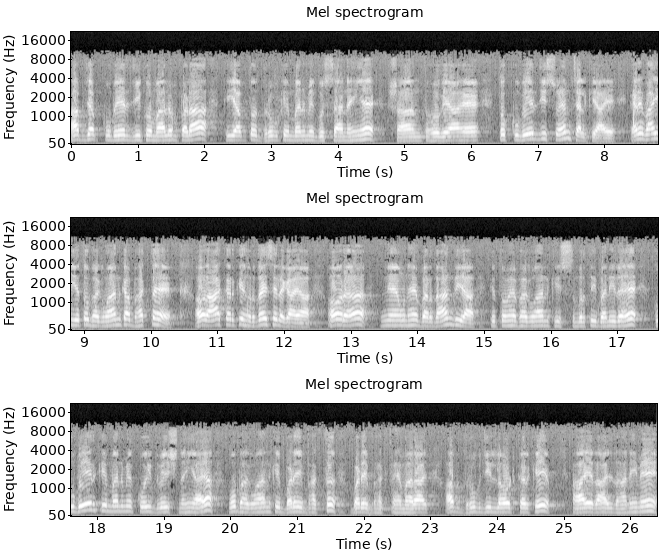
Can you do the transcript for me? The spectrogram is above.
अब जब कुबेर जी को मालूम पड़ा कि अब तो ध्रुव के मन में गुस्सा नहीं है, शांत हो गया है। तो कुबेर जी स्वयं चल के आए। अरे भाई, ये तो भगवान का भक्त है। और आ करके हृदय से लगाया और उन्हें वरदान दिया कि तुम्हें भगवान की स्मृति बनी रहे। कुबेर के मन में कोई द्वेष नहीं आया। वो भगवान के बड़े भक्त, बड़े भक्त हैं महाराज। अब ध्रुव जी लौट करके आए राजधानी में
